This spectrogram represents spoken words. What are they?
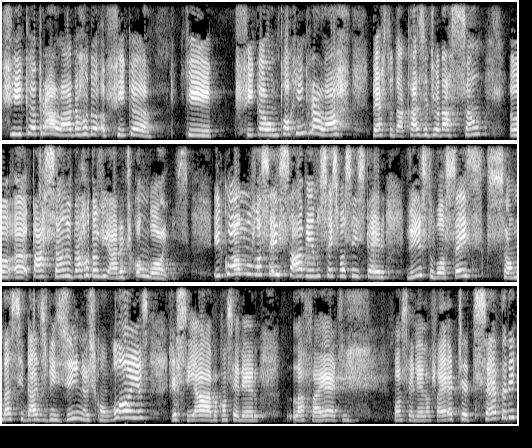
fica para lá da rodo, fica que fica um pouquinho para lá, perto da casa de oração, uh, uh, passando da rodoviária de Congonhas. E como vocês sabem, eu não sei se vocês têm visto, vocês que são das cidades vizinhas de Congonhas, Jessiaba, Conselheiro Lafayette, Conselheiro Lafayette, etc.,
